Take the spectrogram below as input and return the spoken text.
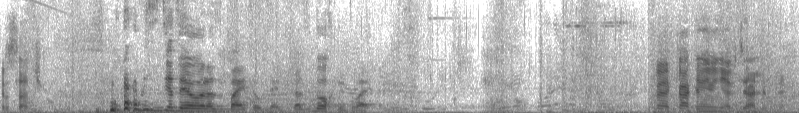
Красавчик. Пиздец, я его разбайтил, блядь. Да сдохни, тварь. Э, Как они меня взяли, блядь?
